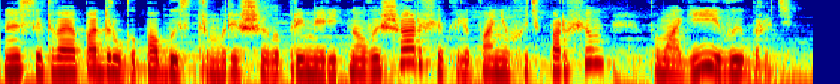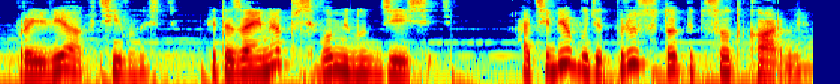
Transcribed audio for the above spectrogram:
Но если твоя подруга по-быстрому решила примерить новый шарфик или понюхать парфюм, помоги ей выбрать. Прояви активность. Это займет всего минут 10. А тебе будет плюс 100-500 карме,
